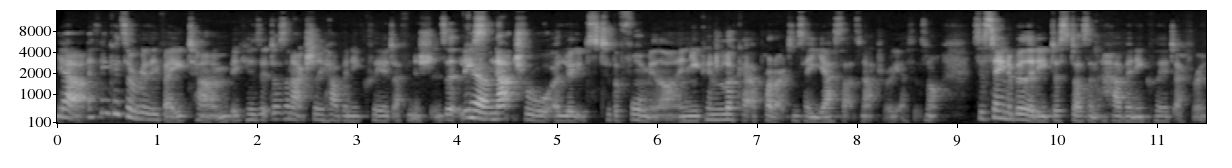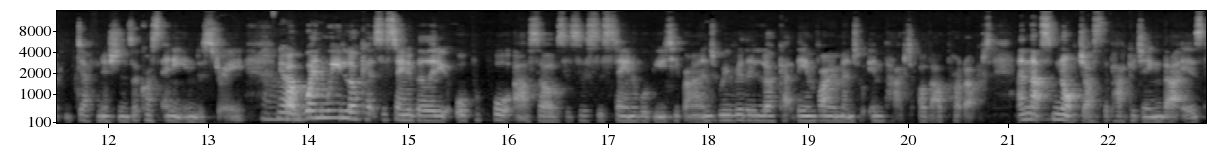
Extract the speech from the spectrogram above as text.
Yeah, I think it's a really vague term because it doesn't actually have any clear definitions. At least Yeah. natural alludes to the formula, and you can look at a product and say, yes, that's natural, yes, it's not. Sustainability just doesn't have any clear defi- definitions across any industry. Mm-hmm. Yeah. But when we look at sustainability or purport ourselves as a sustainable beauty brand, we really look at the environmental impact of our product. And that's not just the packaging, that is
